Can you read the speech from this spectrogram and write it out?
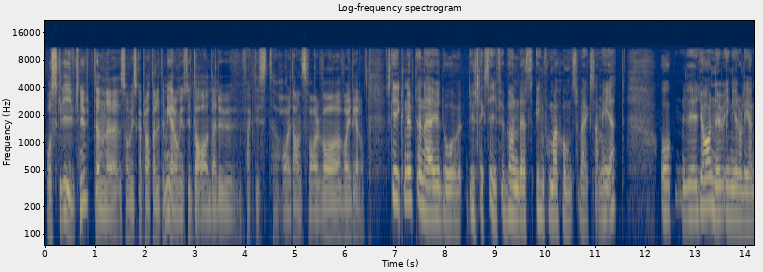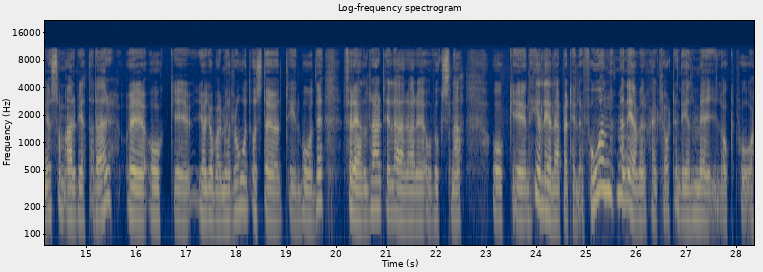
Och Skrivknuten eh, som vi ska prata lite mer om just idag där du faktiskt har ett ansvar. Vad, vad är det då? Skrivknuten är ju då Dyslexiförbundets informationsverksamhet. Och det är jag nu, Inger Olenius, som arbetar där. Eh, och eh, jag jobbar med råd och stöd till både föräldrar, till lärare och vuxna och en hel del är per telefon men även självklart en del mejl och på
